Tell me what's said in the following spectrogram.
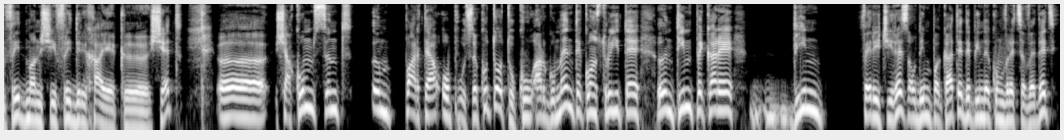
Friedman și Friedrich Hayek uh, shit, uh, și acum sunt în partea opusă, cu totul, cu argumente construite în timp pe care, din fericire sau din păcate, depinde cum vreți să vedeți,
